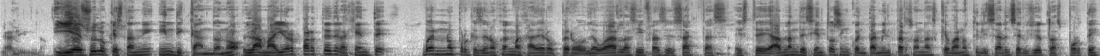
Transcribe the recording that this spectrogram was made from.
Galindo. Y eso es lo que están indicando, ¿no? La mayor parte de la gente, bueno, no porque se enoja el majadero, pero le voy a dar las cifras exactas. Este, hablan de 150 mil personas que van a utilizar el servicio de transporte.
